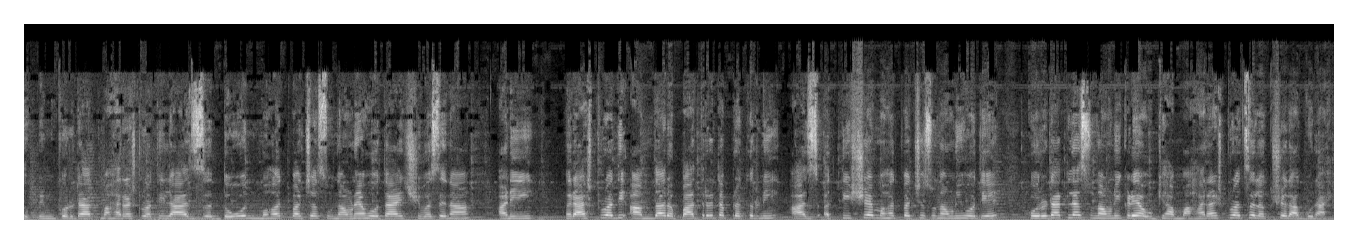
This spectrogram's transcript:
सुप्रीम कोर्टात महाराष्ट्रातील आज दोन महत्त्वाच्या सुनावण्या होत आहेत. शिवसेना आणि राष्ट्रवादी आमदार अपात्रता प्रकरणी आज अतिशय महत्वाची सुनावणी होते. कोर्टातल्या सुनावणीकडे अवघ्या महाराष्ट्राचं लक्ष लागून आहे.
